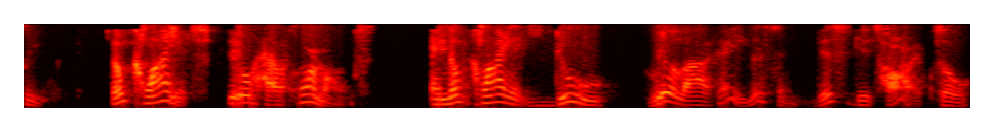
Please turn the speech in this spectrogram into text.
sleep. Some clients still have hormones, and those clients do realize, hey, listen, this gets hard. So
